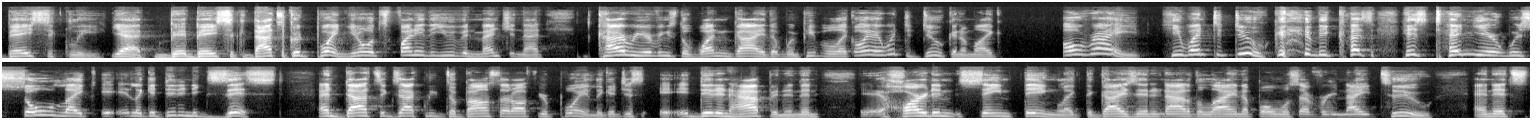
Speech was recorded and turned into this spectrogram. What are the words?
Basically, yeah, b- basically, that's a good point. You know, it's funny that you even mentioned that. Kyrie Irving's the one guy that when people are like, "Oh, yeah, I went to Duke," and I'm like, "Oh, right, he went to Duke," because his tenure was so like, it, like it didn't exist. And that's exactly to bounce that off your point. Like it just it, it didn't happen. And then eh, Harden, same thing. Like the guy's in and out of the lineup almost every night too. And it's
